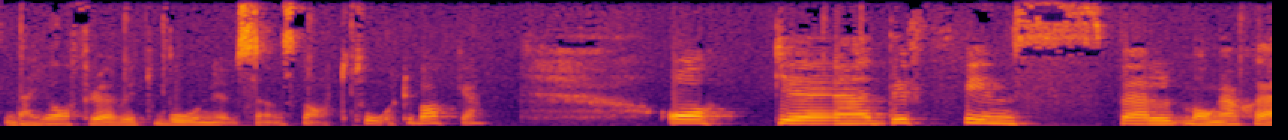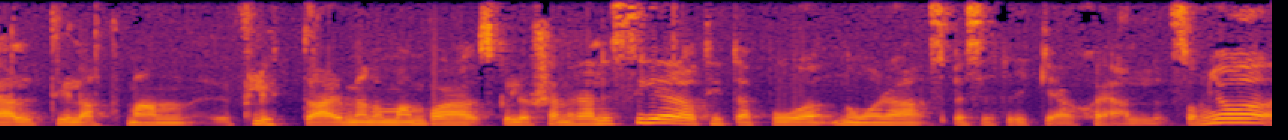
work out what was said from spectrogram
Där jag för övrigt bor nu sedan snart två år tillbaka. Och det finns väl många skäl till att man flyttar, men om man bara skulle generalisera och titta på några specifika skäl som jag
